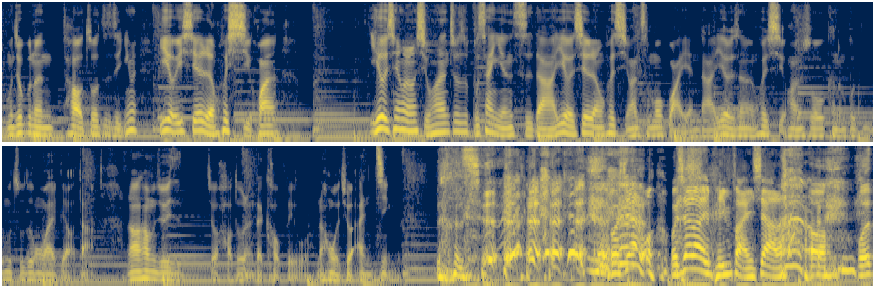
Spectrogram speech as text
我们就不能好好做自己？因为也有一些人会喜欢。也有一些人喜欢就是不善言辞的、啊，也有一些人会喜欢沉默寡言的、啊，也有些人会喜欢说可能不那么注重外表的、啊，然后他们就一直就好多人在拷贝我，然后我就安静了。我现在我我现在让你平反一下了。哦，我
